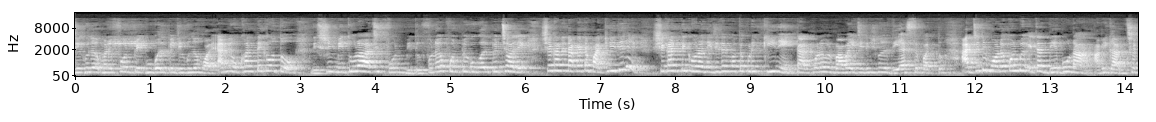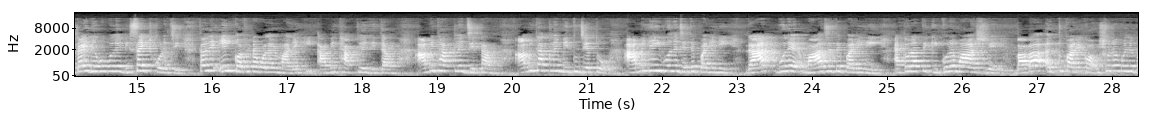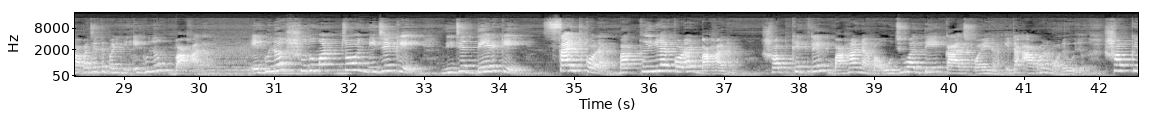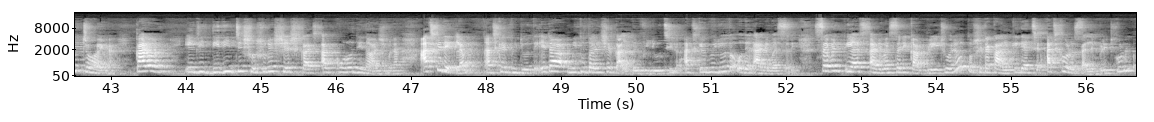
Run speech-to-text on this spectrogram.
যেগুলো মানে ফোনপে গুগল পে যেগুলো হয়। আমি ওখান থেকেও তো নিশ্চয়ই মিতুরও আছে ফোন মিতুর ফোনেও ফোনপে গুগল পে চলে। সেখানে টাকাটা পাঠিয়ে দিলে সেখান থেকে ওরা নিজেদের মতো করে কিনে তারপরে ওর বাবা এই জিনিসগুলো দিয়ে আসতে পারতো। আর যদি মনে করব এটা দেবো না, আমি গামছাটাই দেবো বলে ডিসাইড করেছি, তাহলে এই কথাটা বলার মানে কি? আমি থাকলে দিতাম, আমি থাকলে যেতাম, আমি থাকলে মিতু যেত, আমি নেই বলে যেতে পারিনি, রাত বলে মা যেতে পারিনি, এত রাতে কি করে মা আসবে? বাবা একটু কানে কম শোনে বলে বাবা যেতে পারেনি। এগুলো বাহানা। এগুলো শুধুমাত্র নিজেকে, নিজেদেরকে সাইট করার বা ক্লিয়ার করার বাহানা। সব ক্ষেত্রে বাহানা বা অজুহাত দিয়ে কাজ হয় না। এটা আমার মনে হলো। সব ক্ষেত্রে হয় না। কারণ এই যে দিদির যে শ্বশুরের শেষ কাজ আর কোনো দিনও আসবে না। আজকে দেখলাম, আজকের ভিডিওতে, এটা মিতু তারিশের কালকের ভিডিও ছিল, আজকের ভিডিওতে ওদের anniversary seventh years anniversary complete হলো, তো সেটা কালকে গেছে, আজকে ওরা সেলিব্রেট করল।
